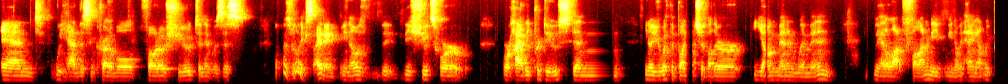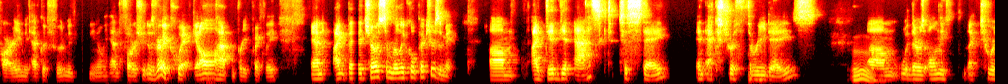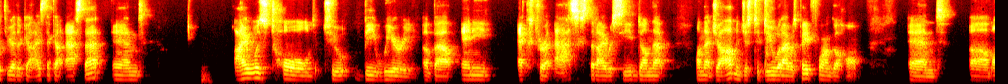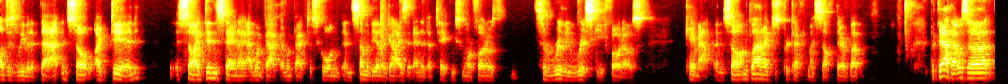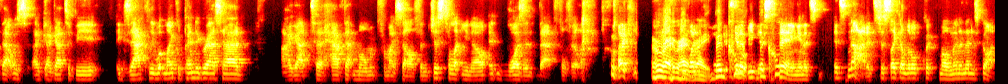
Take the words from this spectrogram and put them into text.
and we had this incredible photo shoot, and it was this. It was really exciting. You know, the, these shoots were were highly produced, and you know, you're with a bunch of other young men and women, and we had a lot of fun. We, you know, we'd hang out, we'd party, and we'd have good food. We, you know, we had the photo shoot. It was very quick. It all happened pretty quickly, and I they chose some really cool pictures of me. Um, I did get asked to stay an extra three days. Um, there was only like two or three other guys that got asked that, and I was told to be weary about any extra asks that I received on that on that job, and just to do what I was paid for and go home. And um, I'll just leave it at that. And so I did. So I didn't stay, and I, I went back. I went back to school, and, and some of the other guys that ended up taking some more photos, some really risky photos, came out. And so I'm glad I just protected myself there. But but yeah, that was uh that was I, I got to be exactly what Michael Pendergrass had. I got to have that moment for myself, and just to let you know, it wasn't that fulfilling. like right, right, like, right. But it's cool. Gonna be this cool. thing, and it's it's not. It's just like a little quick moment, and then it's gone.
